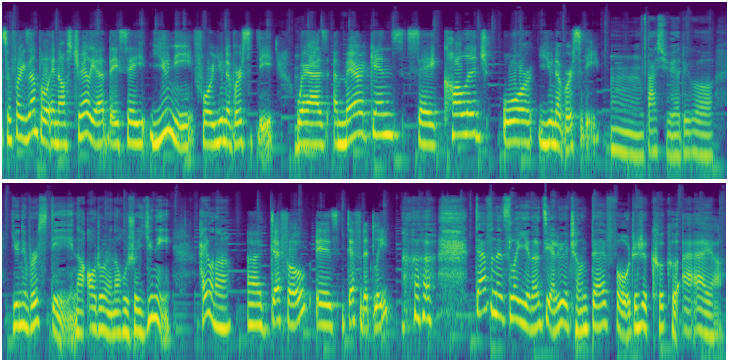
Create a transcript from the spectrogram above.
So, for example, in Australia, they say uni for university, whereas Americans say college or university. 嗯，大学这个 university，那澳洲人呢会说 uni。还有呢 Uh, defo is definitely. ，definitely 也能简略成 defo，真是可可爱爱呀。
